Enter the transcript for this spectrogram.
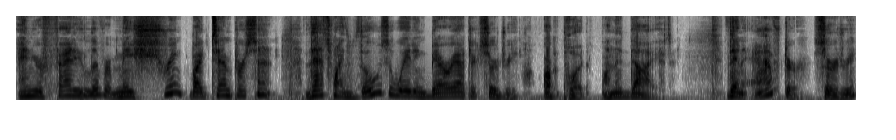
and your fatty liver may shrink by 10%. That's why those awaiting bariatric surgery are put on a diet. Then after surgery,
